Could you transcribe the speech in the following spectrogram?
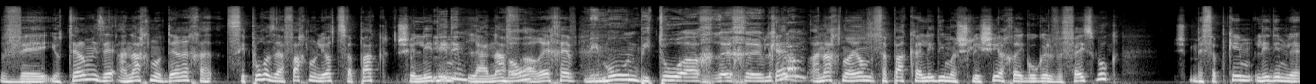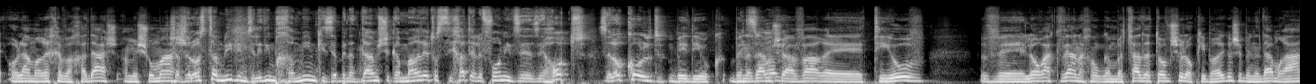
ויותר מזה, אנחנו דרך הסיפור הזה הפכנו להיות ספק של לידים, לידים, לענף ברור. הרכב. מימון, ביטוח, רכב, כן, לכולם. אנחנו היום ספק הלידים השלישי אחרי גוגל ופייסבוק. מספקים לידים לעולם הרכב החדש, המשומש. עכשיו זה לא סתם לידים, זה לידים חמים, כי זה בן אדם שגמרת איתו שיחה טלפונית, זה זה הוט, זה לא קולד. בדיוק. בן אדם. שעבר אה, טיוב, ולא רק זה, אנחנו גם בצד הטוב שלו, כי ברגע שבן אדם ראה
